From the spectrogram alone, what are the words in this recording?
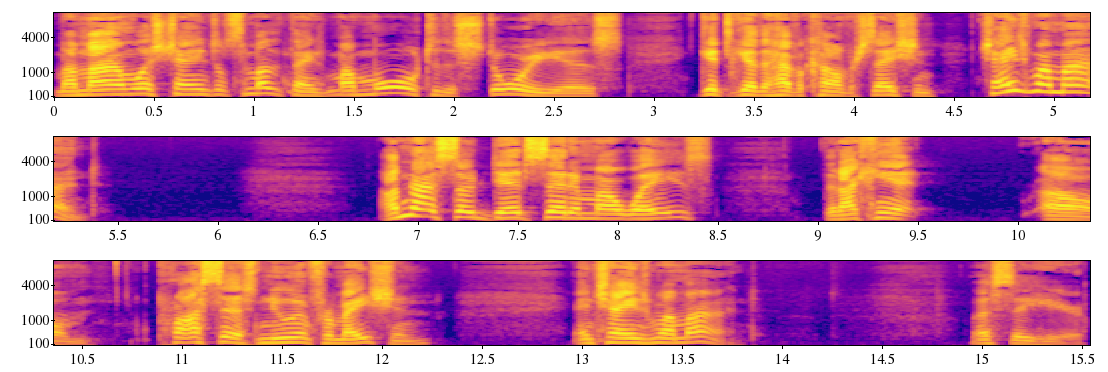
my mind was changed on some other things. My moral to the story is get together, have a conversation, change my mind. I'm not so dead set in my ways that I can't um, process new information and change my mind. Let's see here.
